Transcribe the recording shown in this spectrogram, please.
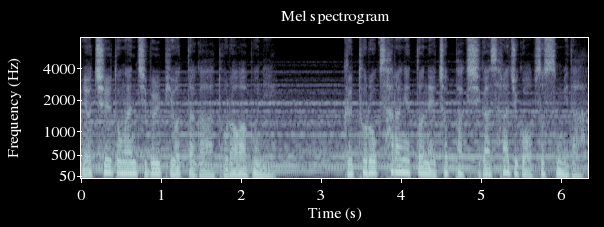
며칠 동안 집을 비웠다가 돌아와 보니 그토록 사랑했던 애첩 박 씨가 사라지고 없었습니다.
